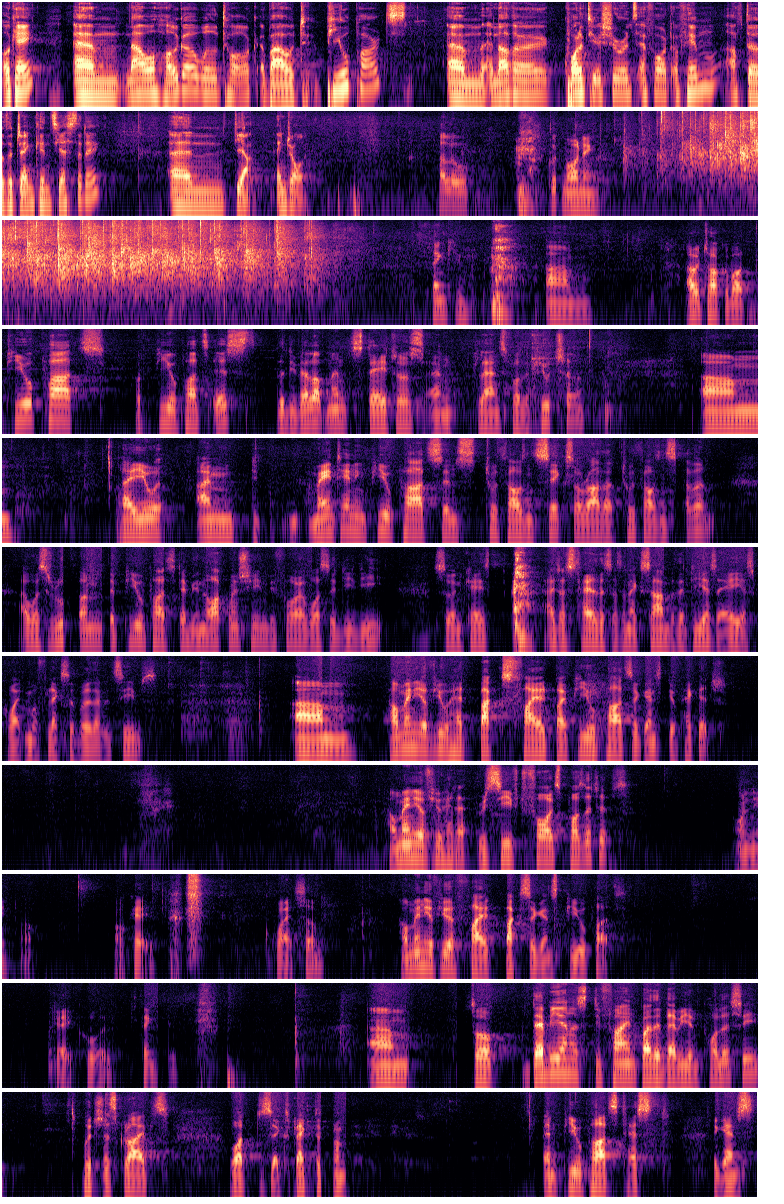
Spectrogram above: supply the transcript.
Okay, um, now Holger will talk about piuparts, um, another quality assurance effort of him after the Jenkins yesterday. And yeah, enjoy. Hello, good morning. Thank you. Um, I will talk about piuparts, what piuparts is, the development status and plans for the future. Um, I, am maintaining piuparts since 2006 or rather 2007. I was root on the piuparts Debian org machine before I was a DD. So in case I just tell this as an example, the DSA is quite more flexible than it seems. Um, how many of you had bugs filed by piuparts against your package? How many of you had uh, received false positives? Only, oh, okay, quite some. How many of you have filed bugs against piuparts? Okay, cool, thank you. Um, so Debian is defined by the Debian policy, which describes what is expected from and piuparts test against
